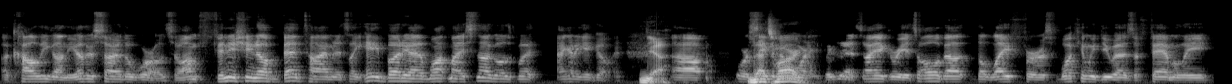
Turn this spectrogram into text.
a colleague on the other side of the world. So I'm finishing up bedtime and it's like, hey, buddy, I want my snuggles, but I got to get going. Yeah. Um, or That's in the hard. morning. But yes, I agree. It's all about the life first. What can we do as a family?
